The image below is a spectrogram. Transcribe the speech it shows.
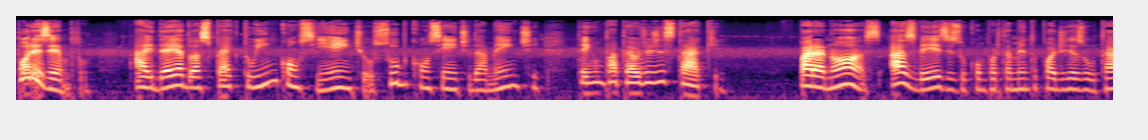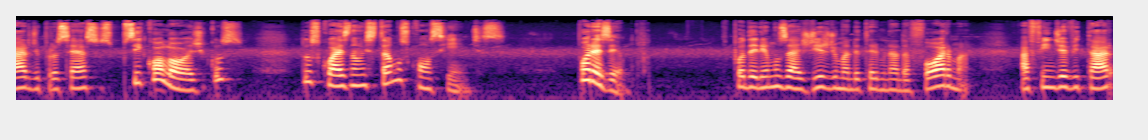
Por exemplo, a ideia do aspecto inconsciente ou subconsciente da mente tem um papel de destaque. Para nós, às vezes, o comportamento pode resultar de processos psicológicos dos quais não estamos conscientes. Por exemplo, poderíamos agir de uma determinada forma a fim de evitar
